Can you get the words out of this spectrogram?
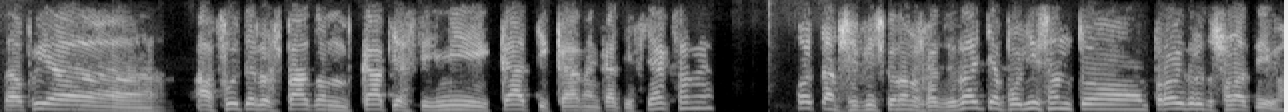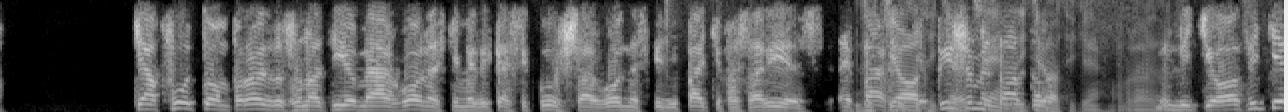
Τα οποία αφού τέλος πάντων κάποια στιγμή κάτι κάναν, κάτι φτιάξανε όταν ψηφίστηκε ο νόμος Χατζηδάκη απολύσαν τον πρόεδρο του Σωματείου. Και αφού τον πρόεδρο του Σωματείου με αγώνες και με δικαστικούς αγώνες και λοιπά και φασαρίες επάχθηκε πίσω έτσι, μετά δικαιώθηκε, ο δικαιώθηκε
